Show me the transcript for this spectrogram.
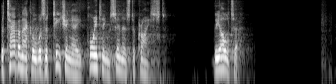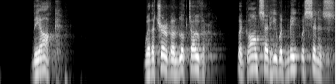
The tabernacle was a teaching aid pointing sinners to Christ. The altar, the ark, where the cherubim looked over, where God said he would meet with sinners,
